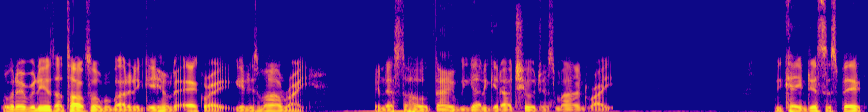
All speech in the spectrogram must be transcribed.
whatever it is, I'll talk to him about it and get him to act right, get his mind right. And that's the whole thing. We got to get our children's mind right. We can't just expect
